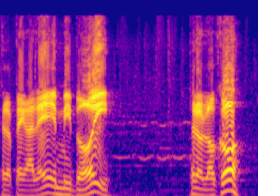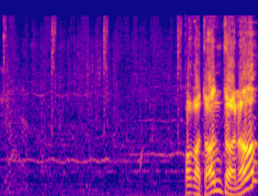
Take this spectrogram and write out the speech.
Pero pégale, en mi boy. Pero loco. Poco tonto, ¿no?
